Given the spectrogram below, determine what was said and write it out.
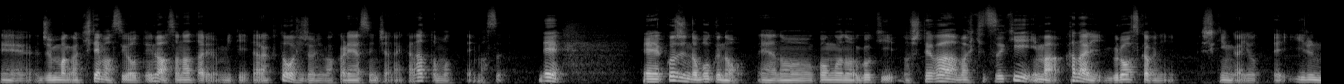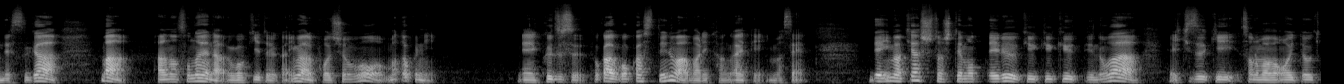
えー順番が来てますよというのはそのあたりを見ていただくと非常にわかりやすいんじゃないかなと思っています。で、えー個人の僕の,、えーあの今後の動きとしては、まあ、引き続き今かなりグロース株に資金が寄っているんですが、まあ、あのそのような動きというか今のポジションを、まあ、特に、えー崩すとか動かすというのはあまり考えていません。で、今キャッシュとして持っている999っていうのは、引き続きそのまま置いておき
